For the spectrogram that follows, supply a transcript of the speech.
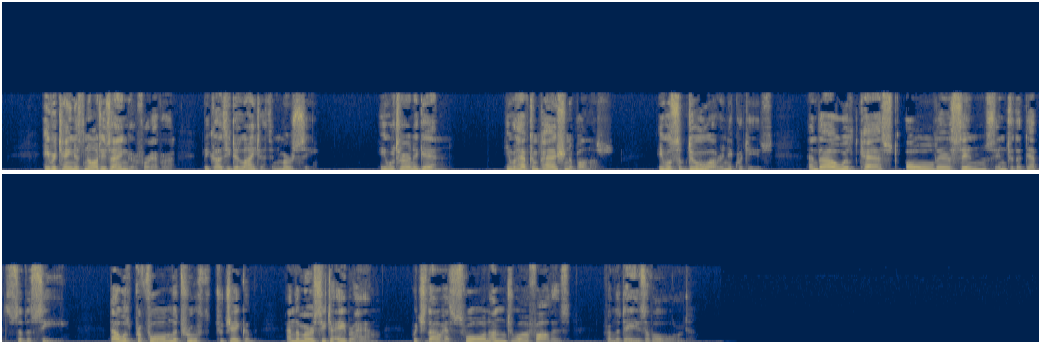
He retaineth not his anger for ever, because he delighteth in mercy. He will turn again. He will have compassion upon us. He will subdue our iniquities, and thou wilt cast all their sins into the depths of the sea. Thou wilt perform the truth to Jacob, and the mercy to Abraham, which thou hast sworn unto our fathers from the days of old.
